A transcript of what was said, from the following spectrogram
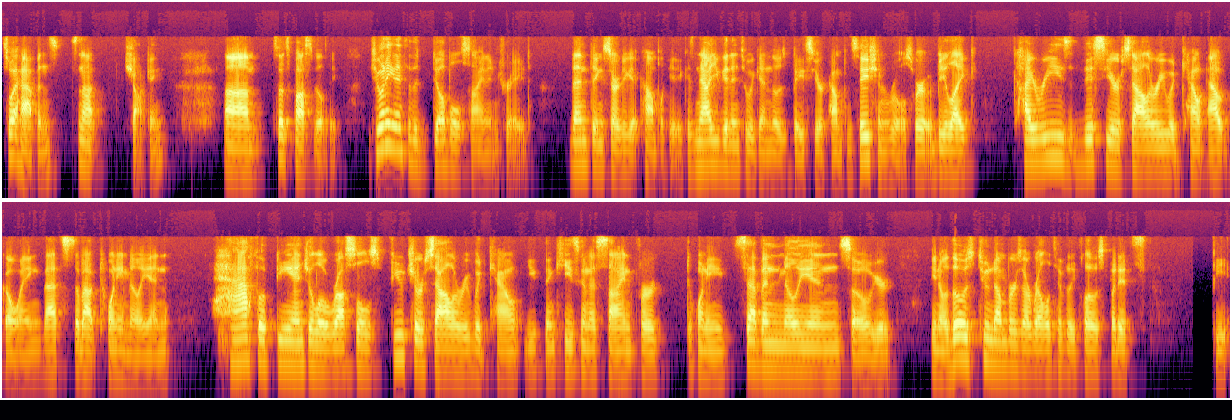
So it happens. It's not shocking. Um, so it's a possibility. If you want to get into the double sign and trade, then things start to get complicated because now you get into again those base year compensation rules where it would be like Kyrie's this year salary would count outgoing. That's about 20 million. Half of D'Angelo Russell's future salary would count. You think he's going to sign for 27 million, so you're you know those two numbers are relatively close, but it's the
